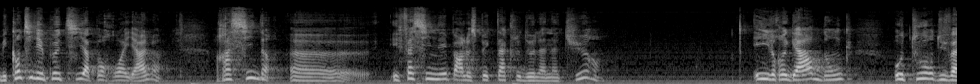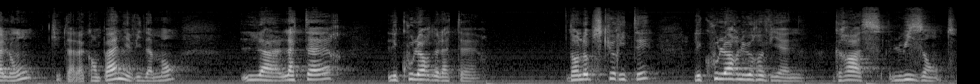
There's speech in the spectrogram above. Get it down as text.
Mais quand il est petit à Port-Royal, Racine euh, est fasciné par le spectacle de la nature et il regarde donc autour du vallon, qui est à la campagne évidemment, la, terre, les couleurs de la terre. Dans l'obscurité, les couleurs lui reviennent, grasses, luisantes,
